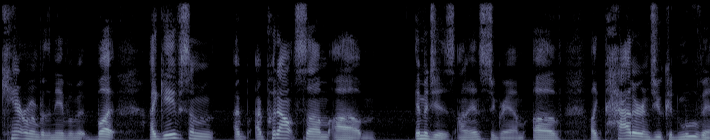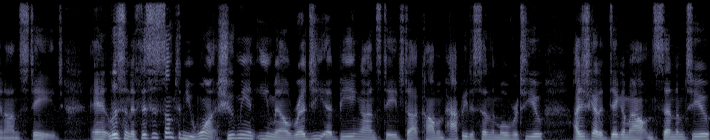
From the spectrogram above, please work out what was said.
can't remember the name of it, but I gave some. I, I put out some um, images on Instagram of like patterns you could move in on stage. And listen, if this is something you want, shoot me an email, reggie at beingonstage.com. I'm happy to send them over to you. I just got to dig them out and send them to you.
